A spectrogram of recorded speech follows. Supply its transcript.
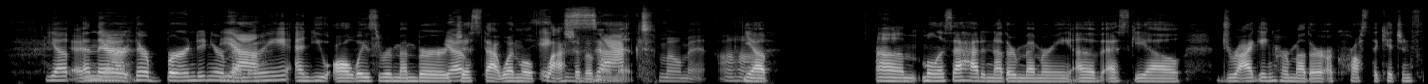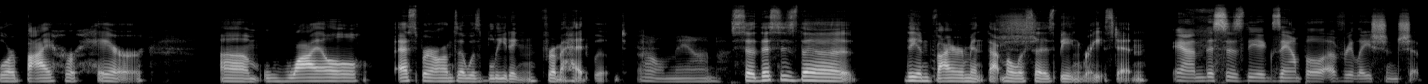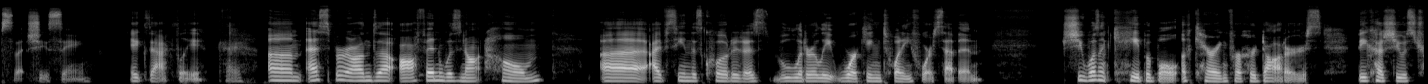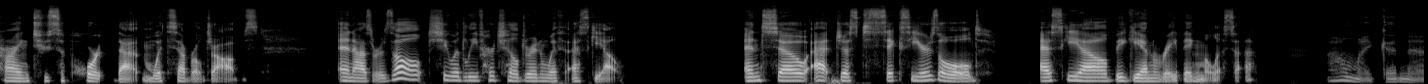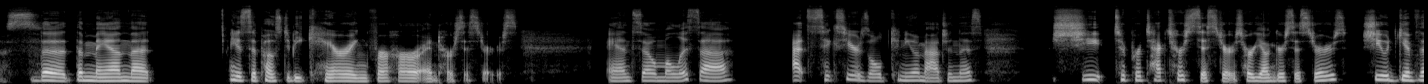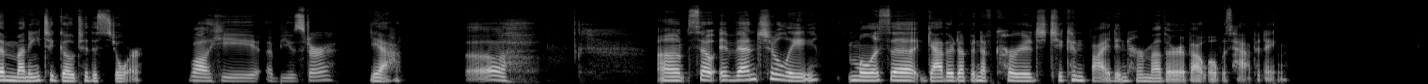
Yep, and, And, they're yeah. they're burned in your Yeah. memory, and you always remember Yep. just that one little flash of a moment. Moment. Uh-huh. Yep. Um, Melissa had another memory of Eskiel dragging her mother across the kitchen floor by her hair, um, while Esperanza was bleeding from a head wound. Oh man. So this is the the environment that Melissa is being raised in. And this is the example of relationships that she's seeing. Exactly. Okay. Um, Esperanza often was not home. Uh, I've seen this quoted as literally working 24 7. She wasn't capable of caring for her daughters because she was trying to support them with several jobs. And as a result, she would leave her children with Eskiel. And so at just six years old, Eskiel began raping Melissa Oh my goodness. the the man that is supposed to be caring for her and her sisters. And so Melissa at 6 years old, can you imagine this? She to protect her sisters, her younger sisters, she would give them money to go to the store. While he abused her. Yeah. Ugh. Um so eventually Melissa gathered up enough courage to confide in her mother about what was happening.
